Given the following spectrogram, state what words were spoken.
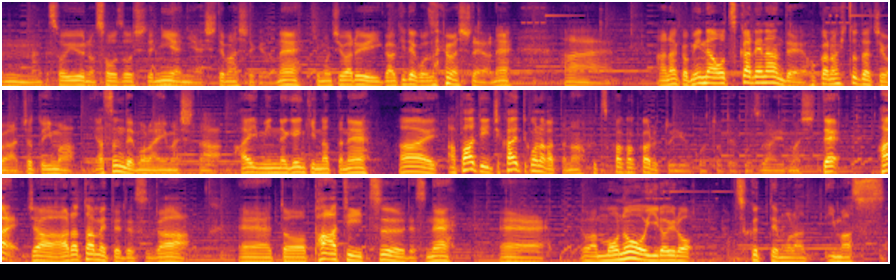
うん、なんかそういうの想像してニヤニヤしてましたけどね。気持ち悪いガキでございましたよね。はい。あ、なんかみんなお疲れなんで、他の人たちはちょっと今、休んでもらいました。はい、みんな元気になったね。はい。あ、パーティー1帰ってこなかったな。2日かかるということでございまして。はい。じゃあ、改めてですが、えっ、ー、と、パーティー2ですね。えー、物をいろいろ作ってもらいます。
